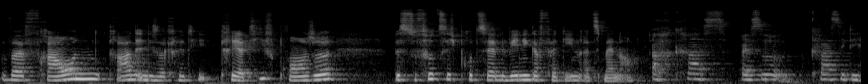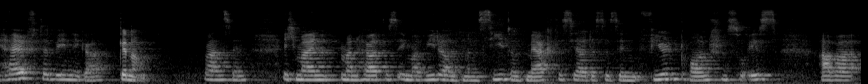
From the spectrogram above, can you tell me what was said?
weil Frauen gerade in dieser Kreativbranche bis zu 40 Prozent weniger verdienen als Männer. Ach krass, also quasi die Hälfte weniger. Genau. Wahnsinn. Ich meine, man hört es immer wieder und man sieht und merkt es ja, dass es in vielen Branchen so ist. Aber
